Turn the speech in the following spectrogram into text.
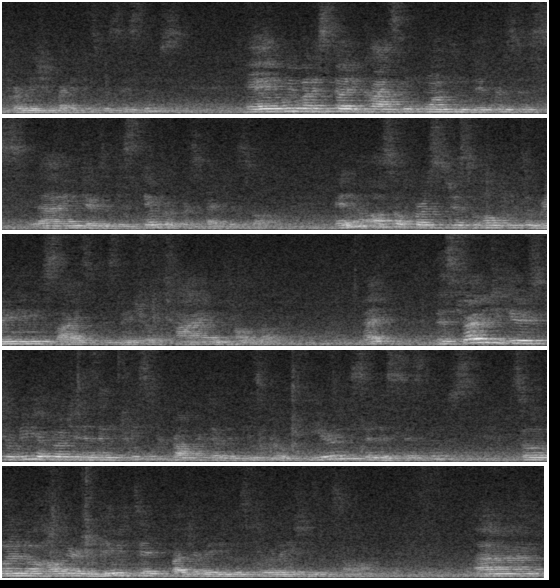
information by the physical systems. And we want to study classical quantum differences uh, in terms of this temporal perspective as well. And also, first, just hoping to bring new insights of this nature of time and causality. Right? The strategy here is to really approach it as an intrinsic property of the physical theories and the systems. So we want to know how they're limited by generating those correlations and so on. Uh,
